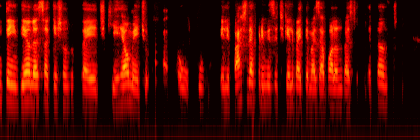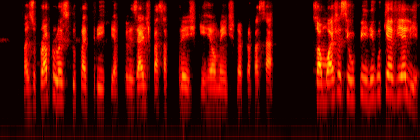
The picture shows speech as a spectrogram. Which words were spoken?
entendendo essa questão do Caete, que realmente o, o, ele parte da premissa de que ele vai ter mais a bola, não vai sofrer tanto, mas o próprio lance do Patrick, apesar de passar por três, que realmente não é para passar, só mostra assim, o perigo que havia ali.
